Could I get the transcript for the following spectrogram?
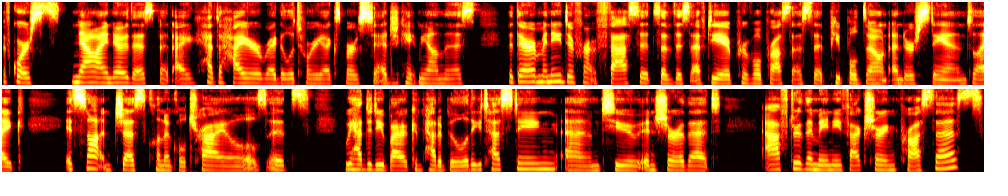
of course, now I know this, but I had to hire regulatory experts to educate me on this. But there are many different facets of this FDA approval process that people don't understand. Like, it's not just clinical trials. It's we had to do biocompatibility testing um, to ensure that after the manufacturing process,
